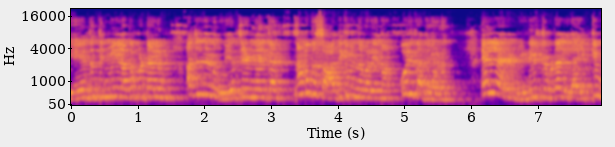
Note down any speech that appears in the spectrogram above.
ഏത് തിന്മയിൽ അകപ്പെട്ടാലും അതിൽ നിന്ന് ഉയർത്തെഴുന്നേൽക്കാൻ നമുക്ക് സാധിക്കുമെന്ന് പറയുന്ന ഒരു കഥയാണ്. എല്ലാവരും വീഡിയോ ഇഷ്ടപ്പെട്ട ലൈക്കും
